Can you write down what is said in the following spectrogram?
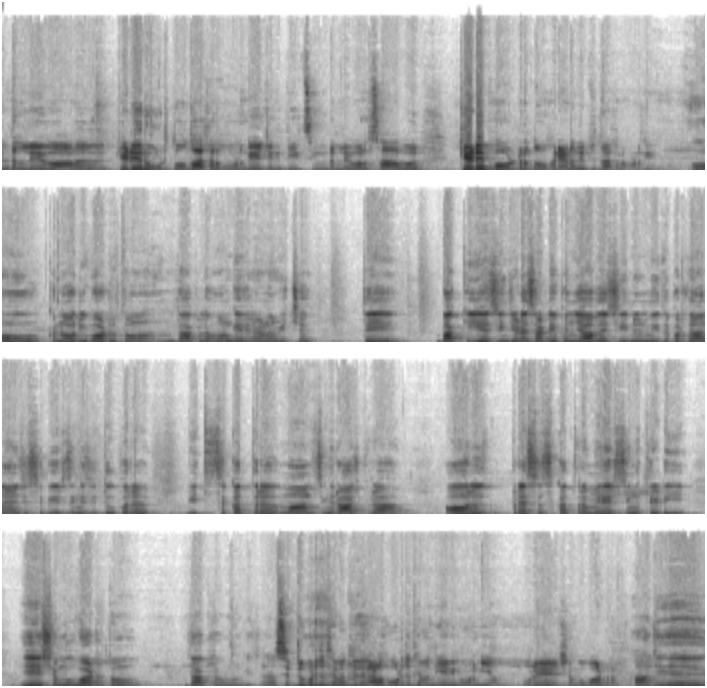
ਡੱਲੇਵਾਲ ਕਿਹੜੇ ਰੂਟ ਤੋਂ ਦਾਖਲ ਹੋਣਗੇ? ਜਗਜੀਤ ਸਿੰਘ ਡੱਲੇਵਾਲ ਸਾਹਿਬ ਕਿਹੜੇ ਬਾਰਡਰ ਤੋਂ ਹਰਿਆਣਾ ਦੇ ਵਿੱਚ ਦਾਖਲ ਹੋਣਗੇ? ਉਹ ਖਨੌਰੀ ਬਾਰਡਰ ਤੋਂ ਦਾਖਲ ਹੋਣਗੇ ਹਰਿਆਣਾ ਵਿੱਚ। ਤੇ ਬਾਕੀ ਅਸੀਂ ਜਿਹੜੇ ਸਾਡੇ ਪੰਜਾਬ ਦੇ ਸੀਨੀਅਰ ਮੀਤ ਪ੍ਰਧਾਨ ਹੈ ਜਸਵੀਰ ਸਿੰਘ ਸਿੱਧੂਪੁਰ ਵਿੱਤ ਸਕੱਤਰ ਮਾਨ ਸਿੰਘ ਰਾਜਪੁਰਾ ਔਰ ਪ੍ਰੈਸ ਸਕੱਤਰ ਮਿਹਰ ਸਿੰਘ ਥੇੜੀ ਇਹ ਸ਼ੰਭੂ ਬਾਰਡਰ ਤੋਂ ਦਾਖਲ ਹੋਣਗੇ। ਅਹ ਸਿੱਧੂਪੁਰ ਜਥੇਬੰਦੀ ਦੇ ਨਾਲ ਹੋਰ ਜਥੇਬੰਦੀਆਂ ਵੀ ਹੋਣਗੀਆਂ ਪੂਰੇ ਸ਼ੰਭੂ ਬਾਰਡਰ ਹਾਂਜੀ ਇਹ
